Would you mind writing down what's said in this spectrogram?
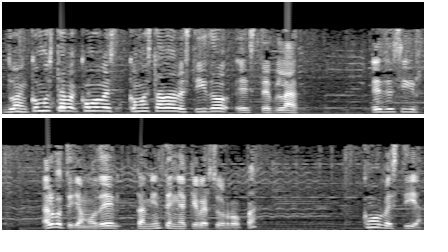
Duan, ¿cómo estaba, cómo, ves, cómo estaba vestido este Vlad? Es decir, algo te llamó de él, también tenía que ver su ropa. ¿Cómo vestía?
